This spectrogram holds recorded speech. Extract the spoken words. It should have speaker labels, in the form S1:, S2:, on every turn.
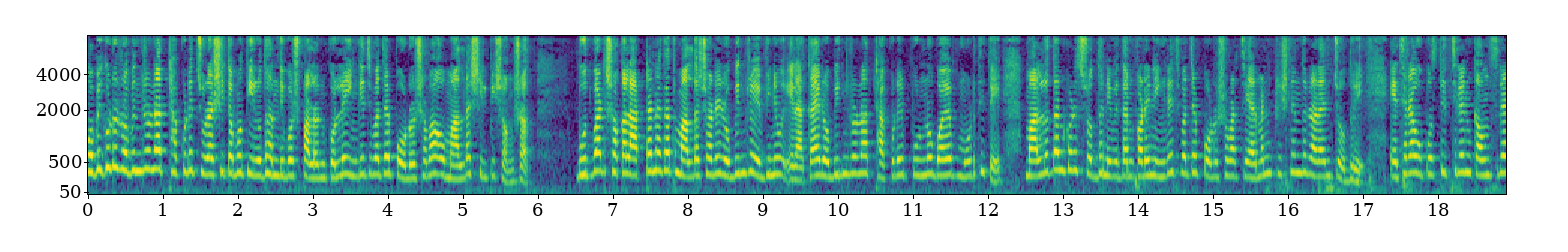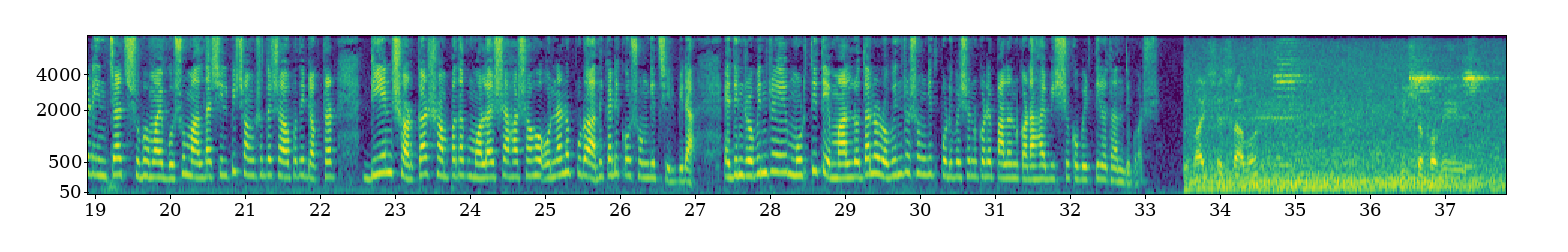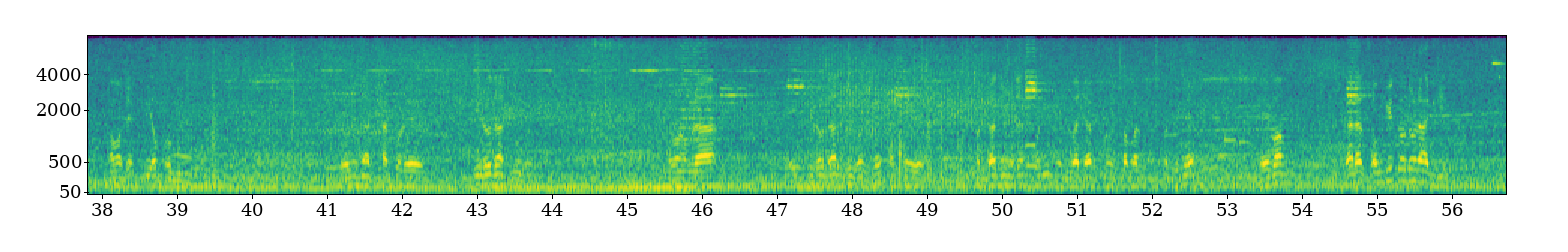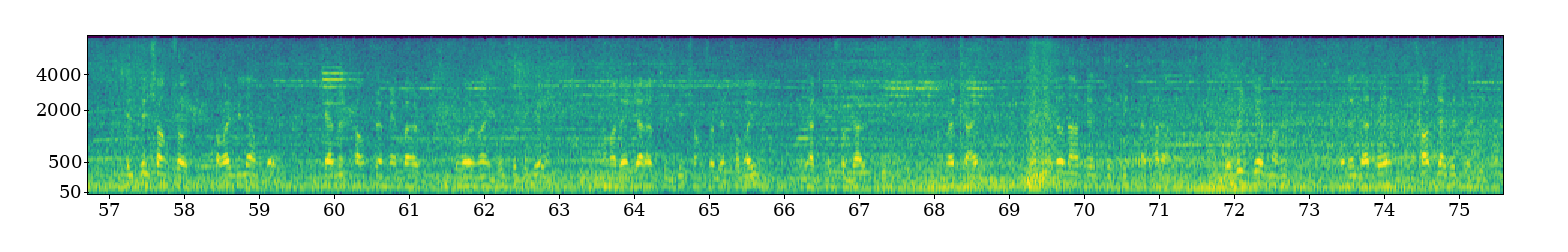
S1: কবিগুরু রবীন্দ্রনাথ ঠাকুরের চুরাশিতম তিরোধান দিবস পালন করলে ইংরেজবাজার পৌরসভা ও মালদা শিল্পী সংসদ। বুধবার সকাল আটটা নাগাদ মালদা শহরের রবীন্দ্র এভিনিউ এলাকায় রবীন্দ্রনাথ ঠাকুরের পূর্ণবয়ব মূর্তিতে মাল্যদান করে শ্রদ্ধা নিবেদন করেন ইংরেজবাজার পৌরসভার চেয়ারম্যান কৃষ্ণেন্দু নারায়ণ চৌধুরী। এছাড়া উপস্থিত ছিলেন councillor in charge Shubhomoy Basu, Malda শিল্পী সংসদের সভাপতি ডক্টর ডিএন সরকার, সম্পাদক মলয় সাহা সহ অন্যান্য পুরো আধিকারিক ও সংগীত শিল্পীরা। এদিন রবীন্দ্র এই মূর্তিতে মাল্যদান ও রবীন্দ্রসঙ্গীত পরিবেশন করে পালন করা হয় বিশ্বকবির তিরোধান দিবস।
S2: বাইশে শ্রাবণ বিশ্বকবি, আমাদের প্রিয় কবি, রবীন্দ্রনাথ ঠাকুরের তিরোধান দিবস। এবং আমরা এই তিরোধান দিবসে তাকে শ্রদ্ধা নিবেদন করি মধুবাজার পৌরসভার পক্ষ থেকে। এবং যারা সংগীত অনুরাগী, শিল্পী সংসদ, সবাই মিলে আমাদের চেয়ারম্যান কাউন্সিলের মেম্বার সুবর্ণয় ঘোষ থেকে আমাদের যারা শিল্পী সংসদের সবাই আজকে শ্রদ্ধা আমরা চাই রবীন্দ্রনাথের যে চিন্তাধারা কবির যে মানুষ, সেটা যাতে সব জায়গায় ছড়িয়ে পড়ে।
